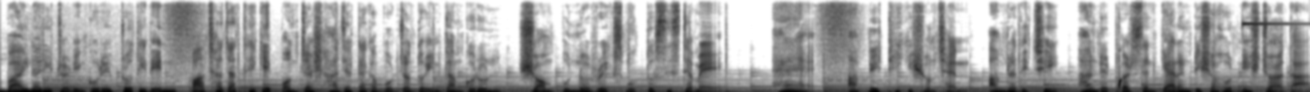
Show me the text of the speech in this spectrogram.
বাইনারি ট্রেডিং করে প্রতিদিন পাঁচ হাজার থেকে পঞ্চাশ হাজার টাকা পর্যন্ত ইনকাম করুন সম্পূর্ণ রিস্কমুক্ত সিস্টেমে হ্যাঁ আপনি ঠিকই শুনছেন। আমরা দিচ্ছি হান্ড্রেড পার্সেন্ট গ্যারান্টি সহ নিশ্চয়তা।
